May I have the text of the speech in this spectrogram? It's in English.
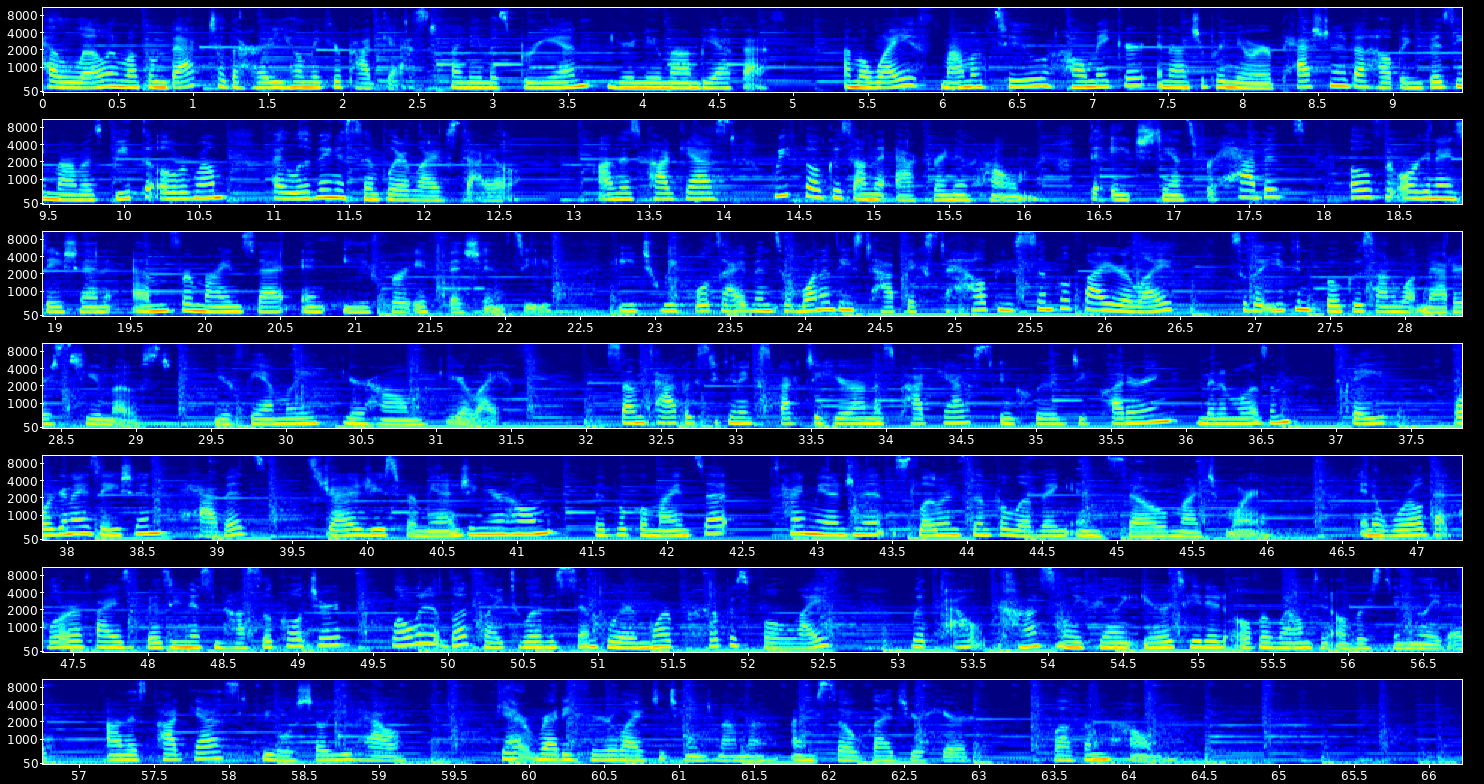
Hello, and welcome back to the Hearty Homemaker Podcast. My name is Brianne, your new mom BFF. I'm a wife, mom of two, homemaker, and entrepreneur passionate about helping busy mamas beat the overwhelm by living a simpler lifestyle. On this podcast, we focus on the acronym HOME. The H stands for habits, O for organization, M for mindset, and E for efficiency. Each week, we'll dive into one of these topics to help you simplify your life so that you can focus on what matters to you most your family, your home, your life. Some topics you can expect to hear on this podcast include decluttering, minimalism, faith, organization, habits, strategies for managing your home, biblical mindset, time management, slow and simple living, and so much more. In a world that glorifies busyness and hustle culture, what would it look like to live a simpler, more purposeful life without constantly feeling irritated, overwhelmed, and overstimulated? On this podcast, we will show you how. Get ready for your life to change, Mama. I'm so glad you're here. Welcome home.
